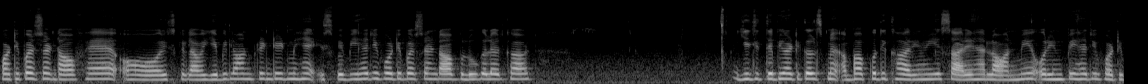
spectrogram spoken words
फोर्टी परसेंट ऑफ़ है और इसके अलावा ये भी लॉन प्रिंटेड में है, इस पर भी है जी forty percent off blue colour का। ये जितने भी आर्टिकल्स मैं अब आपको दिखा रही हूँ, ये सारे हैं लॉन में और इन पर है जी फोर्टी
